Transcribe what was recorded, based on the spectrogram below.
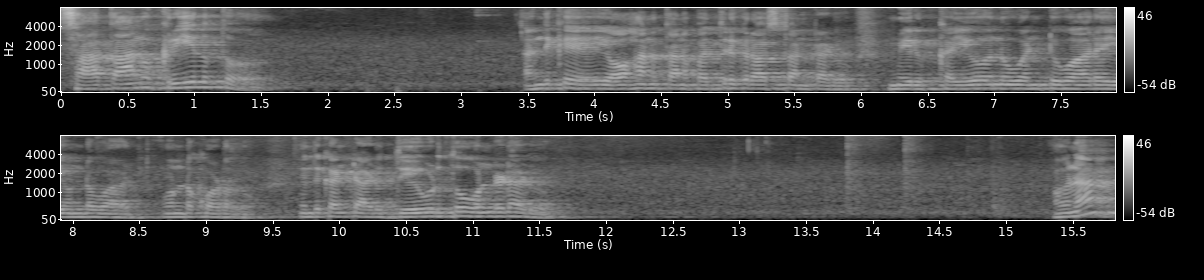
సాతాను క్రియలతో. అందుకే యోహాను తన పత్రిక రాస్తూ అంటాడు మీరు కయ్యోను వంటి వారే ఉండవా ఉండకూడదు. ఎందుకంటే ఆడు దేవుడితో ఉండడాడు. అవునా?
